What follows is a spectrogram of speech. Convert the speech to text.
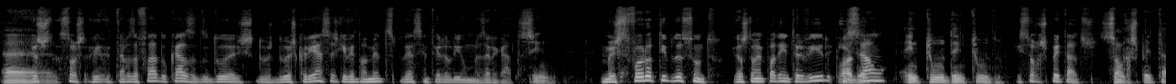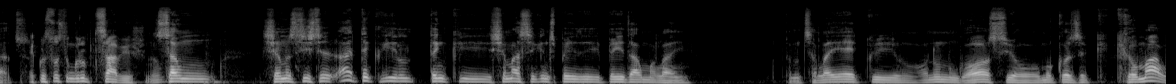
Uh... Estavas a falar do caso de duas, duas, duas crianças que eventualmente se pudessem ter ali uma zargata. Sim. Mas se for outro tipo de assunto, eles também podem intervir podem, e são. Em tudo, em tudo. E são respeitados. São respeitados. É como se fosse um grupo de sábios, não? São. Chama-se isto. Ah, tem que, ir, tem que chamar seguintes para ir, para ir dar uma lei. Portanto, se a lei é que ou num negócio ou uma coisa que correu mal.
